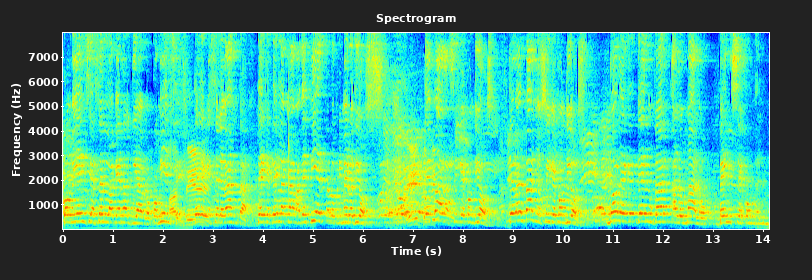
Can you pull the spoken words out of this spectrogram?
Comience a hacer la guerra al diablo. Comience desde es. que se levanta, desde que está en la cama. Despierta, lo primero es Dios. Te para, Dios. sigue con Dios. Te va al baño, sigue con Dios. No le dé lugar a lo malo. Vence con el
